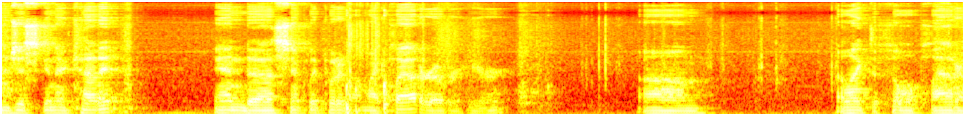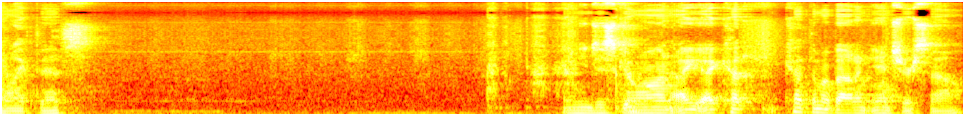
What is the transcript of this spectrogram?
I'm just going to cut it and uh, simply put it on my platter over here. Um, I like to fill a platter like this. And you just go on. I, I cut, cut them about an inch or so.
